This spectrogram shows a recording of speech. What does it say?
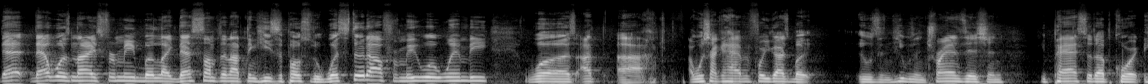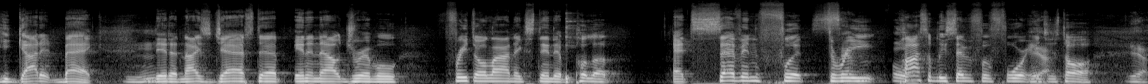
That that was nice for me, but like that's something I think he's supposed to do. What stood out for me with Wemby was I uh, I wish I could have it for you guys, but it was in he was in transition. He passed it up court. He got it back. Mm-hmm. Did a nice jab step, in and out dribble, free throw line extended pull up at seven foot three, Seven, four. possibly seven foot four Yeah. inches tall. Yeah.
